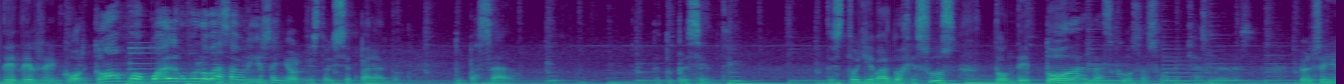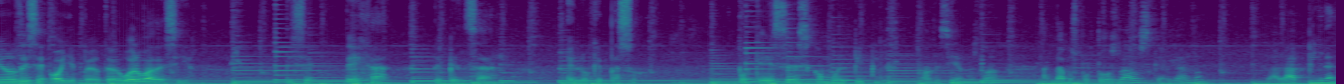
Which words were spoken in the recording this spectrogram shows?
del rencor. ¿Cómo? ¿Cuál? ¿Cómo lo vas a abrir, Señor? Estoy separando tu pasado, presente. Te estoy llevando a Jesús donde todas las cosas son hechas nuevas. Pero el Señor nos dice, oye, pero te lo vuelvo a decir. Dice, deja de pensar en lo que pasó. Porque ese es como el pípila, ¿no? Decíamos, ¿no? Andamos por todos lados cargando la lápida.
